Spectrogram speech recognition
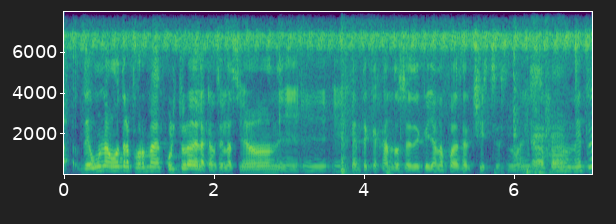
a- de una u otra forma, cultura de la cancelación y, y- y gente quejándose de que ya no puede hacer chistes, ¿no? Y como, neta,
